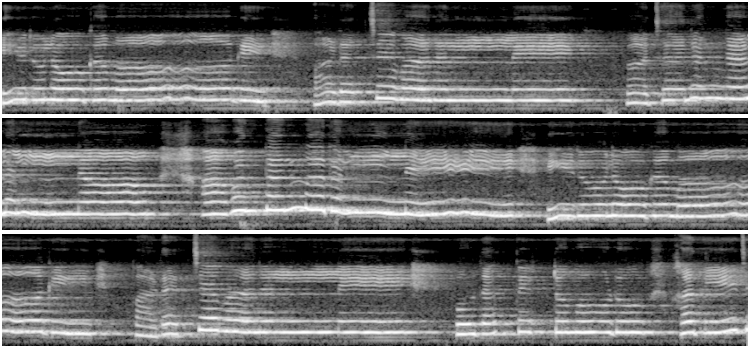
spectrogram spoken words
ഇരുലോകമാകെ പടച്ചവനല്ലേ വചനങ്ങളെല്ലാം അവൻ തന്നതല്ലേ? ഇരുലോകമാകെ പടച്ചവനല്ലേ? പുതപ്പിട്ടുമൂടൂ ഖദീജ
